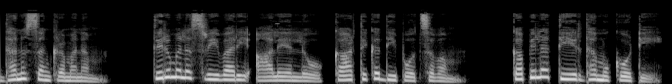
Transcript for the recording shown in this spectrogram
ధనుసంక్రమణం తిరుమల శ్రీవారి ఆలయంలో కార్తీక దీపోత్సవం. కపిల తీర్థ ముకోటి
